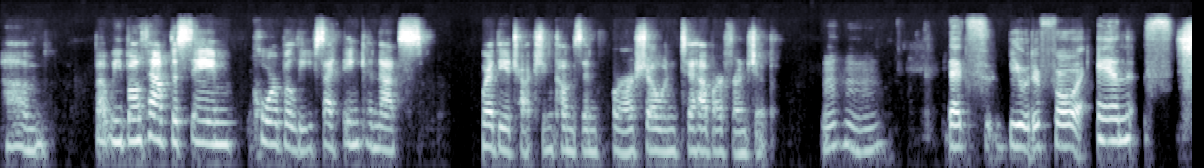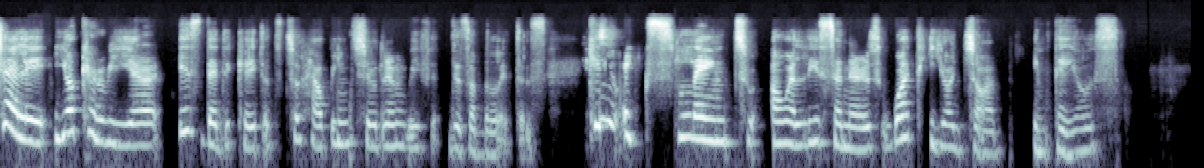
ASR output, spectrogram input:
Um, but we both have the same core beliefs i think and that's where the attraction comes in for our show and to have our friendship. Mm-hmm. that's beautiful. And Shelley, your career is dedicated to helping children with disabilities. Can you explain to our listeners what your job entails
